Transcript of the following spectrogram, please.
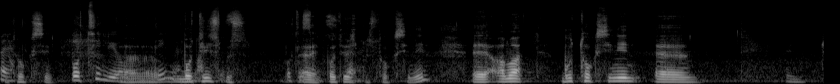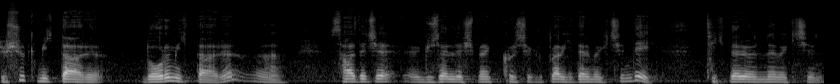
Evet. Toksin. Botilyum Ee, değil mi? Botulismus. Botulismus, Evet, botulismus evet. toksini. Ee, ama bu toksinin e, düşük miktarı, doğru miktarı e, sadece e, güzelleşmek, kırışıklıklar gidermek için değil. Tikleri önlemek için,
